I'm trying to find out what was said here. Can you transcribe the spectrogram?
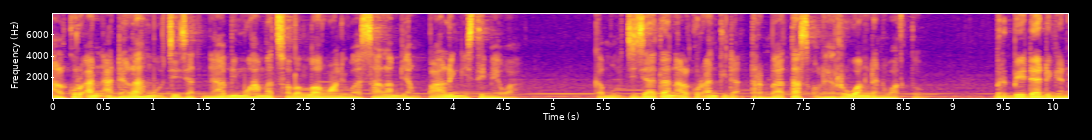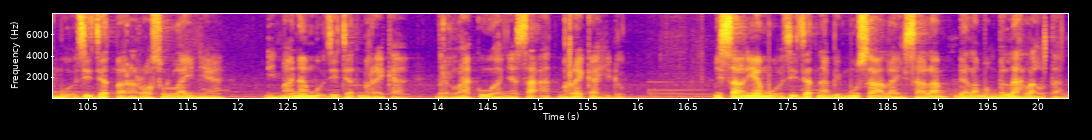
Al-Quran adalah mukjizat Nabi Muhammad SAW yang paling istimewa. Kemukjizatan Al-Quran tidak terbatas oleh ruang dan waktu. Berbeda dengan mukjizat para rasul lainnya di mana mukjizat mereka berlaku hanya saat mereka hidup. Misalnya mukjizat Nabi Musa alaihissalam dalam membelah lautan.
